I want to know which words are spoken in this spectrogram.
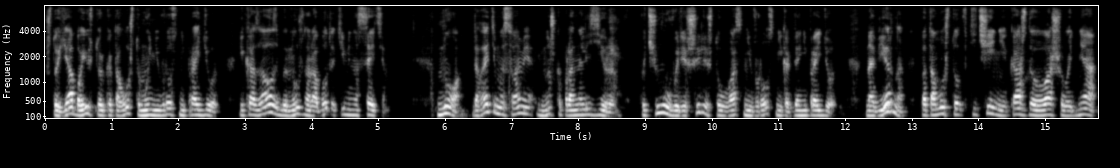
что я боюсь только того, что мой невроз не пройдет. И казалось бы, нужно работать именно с этим. Но давайте мы с вами немножко проанализируем. Почему вы решили, что у вас невроз никогда не пройдет? Наверное, потому что в течение каждого вашего дня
